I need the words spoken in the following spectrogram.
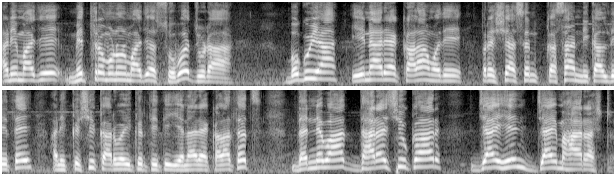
आणि माझे मित्र म्हणून माझ्यासोबत जुडा. बघूया येणाऱ्या काळामध्ये प्रशासन कसा निकाल देते आणि कशी कारवाई करते ते येणाऱ्या काळातच. धन्यवाद धाराशिवकार. जय हिंद जय महाराष्ट्र.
